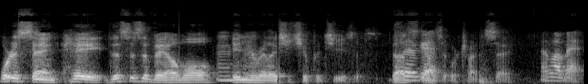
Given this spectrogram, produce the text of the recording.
We're just saying, hey, this is available in your relationship with Jesus. That's Mm-hmm. So that's what we're trying to say. I love it.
